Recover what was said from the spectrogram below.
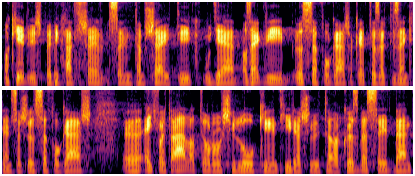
A kérdés pedig hát szerintem sejtik, ugye az EGRI összefogás, a 2019-es összefogás egyfajta állatorvosi lóként híresült el a közbeszédben.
